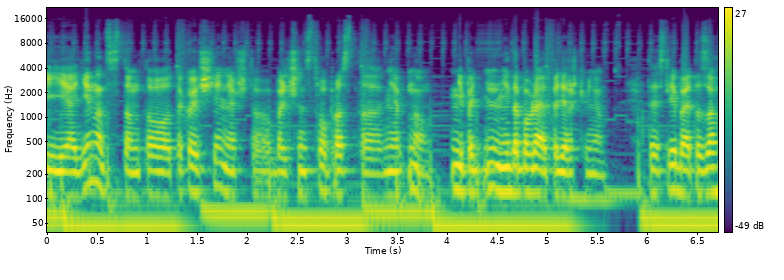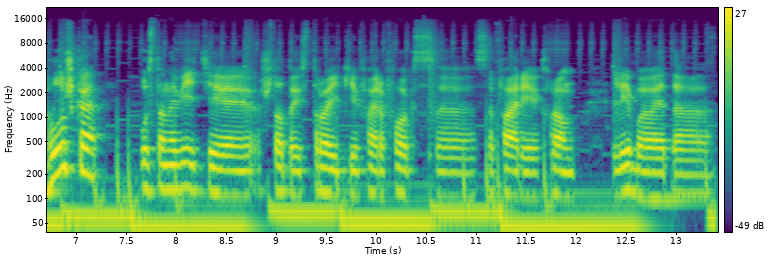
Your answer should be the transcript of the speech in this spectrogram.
и11, то такое ощущение, что большинство просто не, ну, не, под- не добавляют поддержки в нем. То есть, либо это заглушка, установите что-то из тройки Firefox, э, Safari, Chrome, либо это,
